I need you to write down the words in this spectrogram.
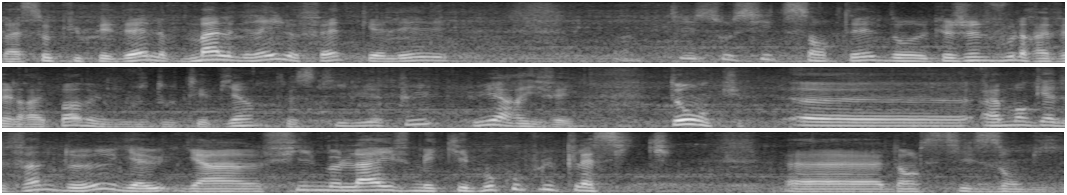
bah, s'occuper d'elle, malgré le fait qu'elle ait un petit souci de santé que je ne vous le révélerai pas, mais vous vous doutez bien de ce qui lui a pu lui arriver. Donc, euh, un manga de 22, il y, a eu- il y a un film live, mais qui est beaucoup plus classique, euh, dans le style zombie,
